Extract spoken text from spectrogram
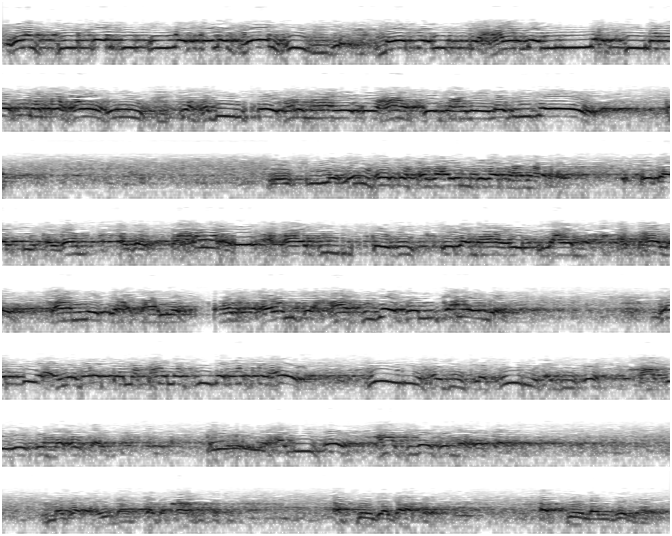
اس فرقے کی قوت کو چھوڑ ہی دیجیے میں تو اتحاد ملت کی بات کر رہا ہوں کہ حدیث سے فرمائے کو ہاتھ سے جانے لگی گے اس لیے نہیں ہے کہ فضائی کو بتانا ہے۔ خدا کی قدم اگر سارے احادیث کو بھی علماء اسلام ہٹا لیں سامنے سے ہٹا لیں اور قوم کے حافظے سے نکالیں گے۔ جب بھی یہ بات کا مقام اپنی جگہ پر ہے۔ پوری حدیث ہے، پوری حدیث ہے۔ حافظے سے بہت ہے پوری حدیث ہے حافظے سے بہت ہے مگر ایسا سب کام کریں اپنی جگہ ہے، اپنی منزل ہے۔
